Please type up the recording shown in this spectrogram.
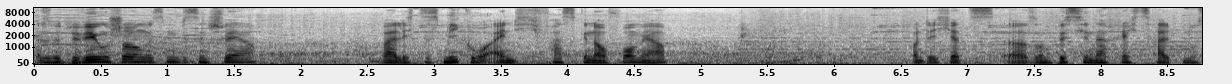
Also mit Bewegungssteuerung ist ein bisschen schwer weil ich das Mikro eigentlich fast genau vor mir habe. Und ich jetzt äh, so ein bisschen nach rechts halten muss.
